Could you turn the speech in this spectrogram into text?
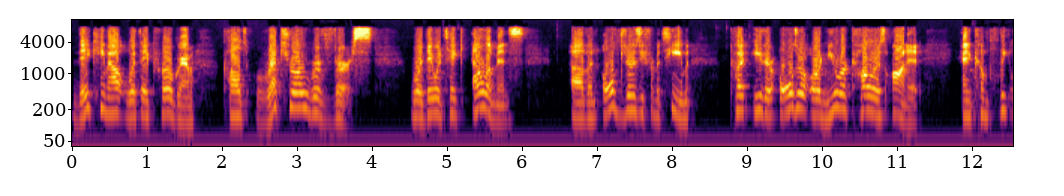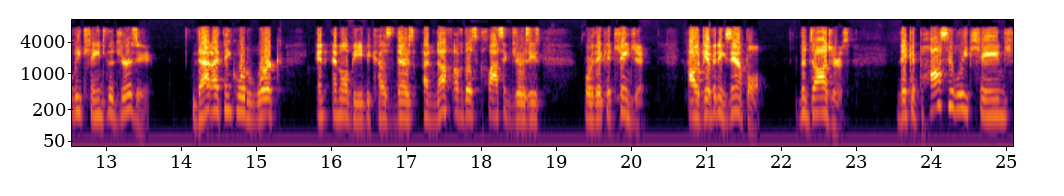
They came out with a program called Retro Reverse, where they would take elements of an old jersey from a team, put either older or newer colors on it, and completely change the jersey. That I think would work in MLB because there's enough of those classic jerseys where they could change it. I'll give an example. The Dodgers, they could possibly change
